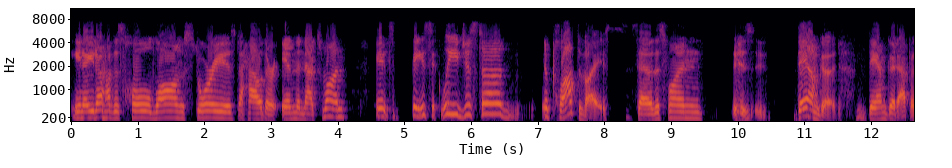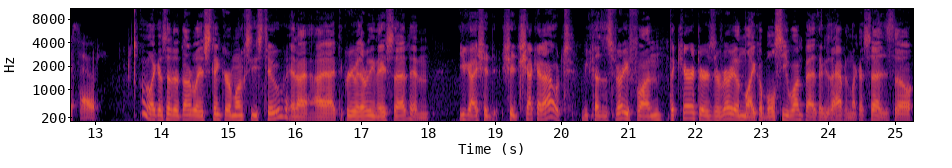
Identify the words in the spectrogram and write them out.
You know, you don't have this whole long story as to how they're in the next one. It's basically just a, a plot device. So this one is damn good, damn good episode. Like I said, there's not really a stinker amongst these two, and I, I, I agree with everything they said. And you guys should should check it out because it's very fun. The characters are very unlikable. See, one bad things that happen, like I said, so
